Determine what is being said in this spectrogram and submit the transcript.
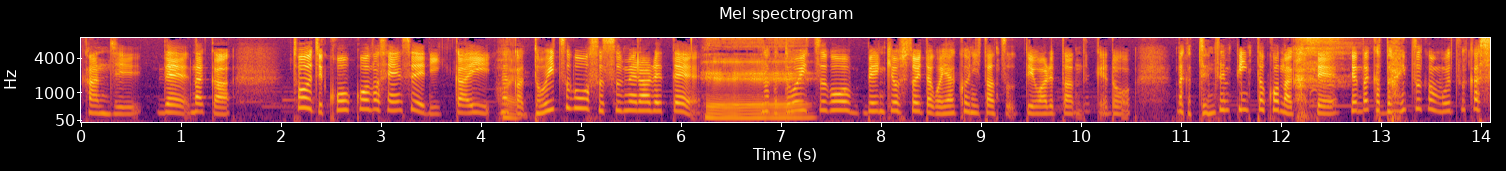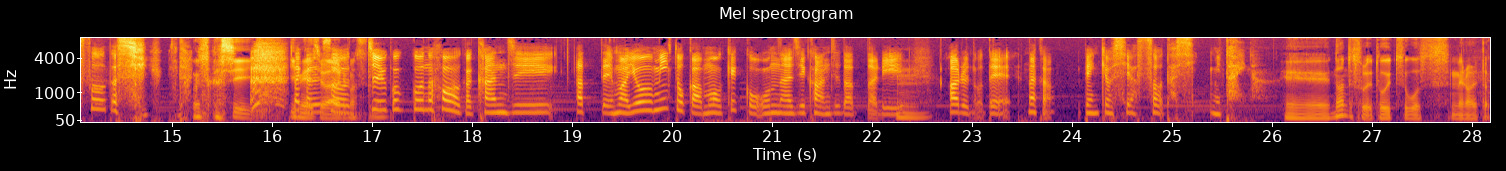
感じでなんか当時高校の先生に一回はい。なんかドイツ語を勧められて、へえなんかドイツ語を勉強しといた方が役に立つって言われたんだけどなんか全然ピンとこなくて いやなんかドイツ語難しそうだし難しいイメージはありますね。だからそう中国語の方が漢字あって、まあ、読みとかも結構同じ漢字だったりうん。あるので、なんか勉強しやすそうだしみたいな。へえなんでそれドイツ語を勧められた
